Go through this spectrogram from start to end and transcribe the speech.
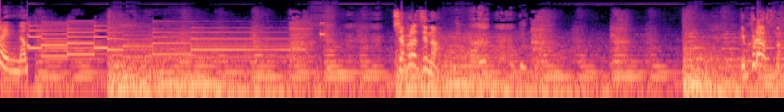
ఆయన చెప్పరా చిన్న. ఇప్పుడే వస్తున్నా.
